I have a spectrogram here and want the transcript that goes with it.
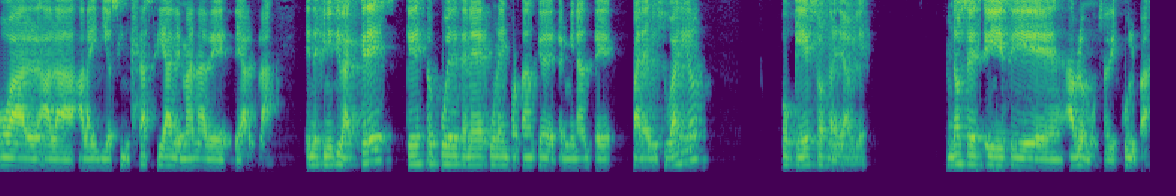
o al, a, la, a, la, idiosincrasia alemana de, de Alplan. En definitiva, ¿crees que esto puede tener una importancia determinante para el usuario o que es soslayable? No sé si, si eh, hablo mucho, disculpa.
